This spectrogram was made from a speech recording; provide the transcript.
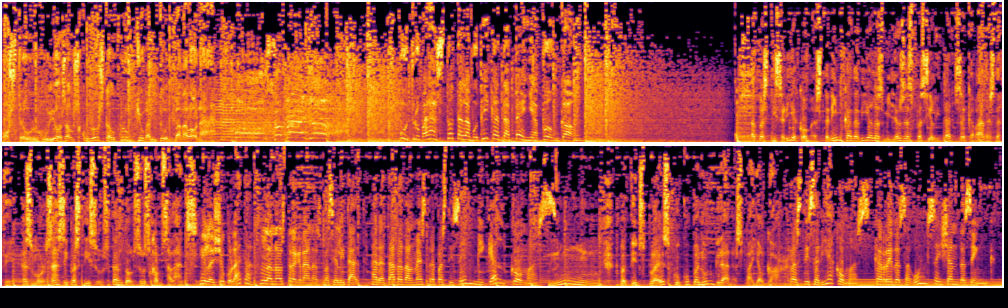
Mostra orgullós els colors del Club Joventut Badalona. Força penya! Ho trobaràs tot a la botiga de penya.com. A Pastisseria Comas tenim cada dia les millors especialitats acabades de fer. Esmorzars i pastissos, tant dolços com salats. I la xocolata, la nostra gran especialitat. Heretada del mestre pastisser Miquel Comas. Mmm, petits plaers que ocupen un gran espai al cor. Pastisseria Comas, carrer de Sagunt 65.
